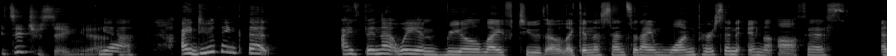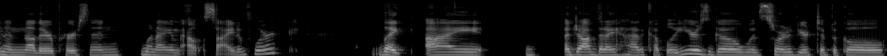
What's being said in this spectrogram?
it's interesting yeah yeah. I do think that I've been that way in real life too though, like in the sense that I'm one person in the office and another person when I am outside of work. Like I a job that I had a couple of years ago was sort of your typical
